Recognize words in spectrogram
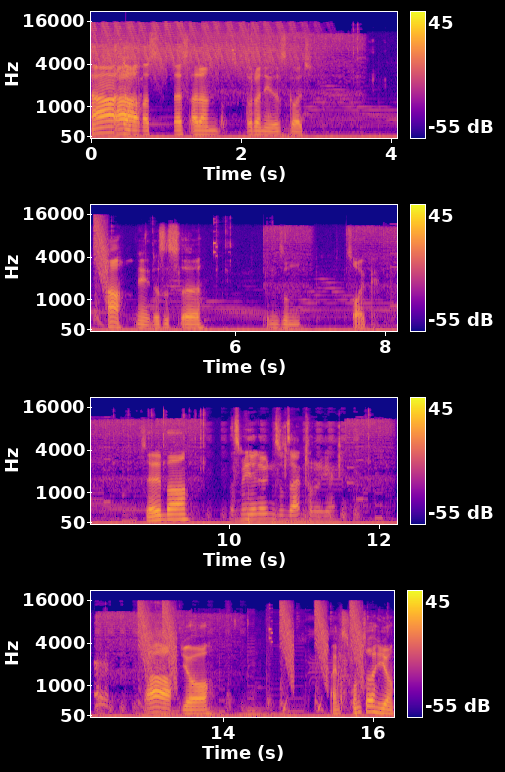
Ah, Ah. da war was. Das ist Adam. Oder nee, das ist Gold. Ah, nee, das ist, äh. Irgend so ein Zeug. Silber. Lass mir hier in irgendeinen so einen Seitentunnel gehen. Ah, Ja. Eins drunter, hier.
